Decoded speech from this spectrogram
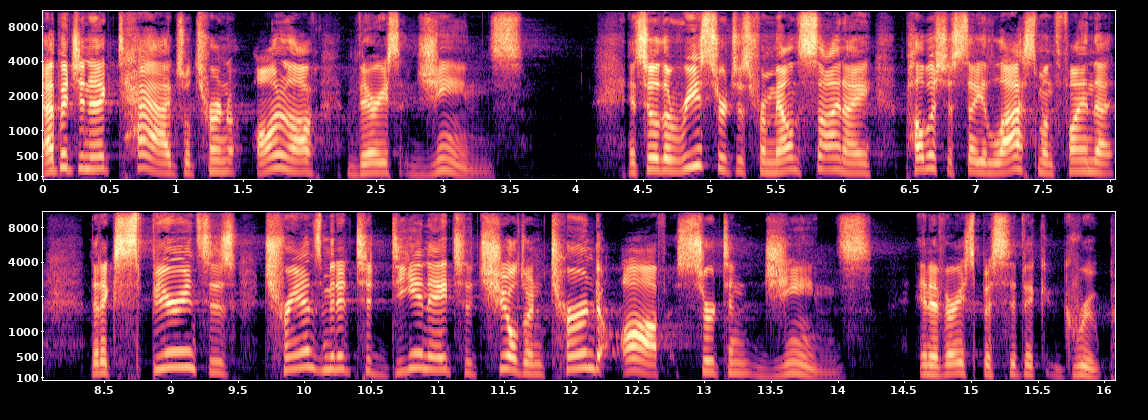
Epigenetic tags will turn on and off various genes. And so the researchers from Mount Sinai published a study last month find that, that experiences transmitted to DNA to children turned off certain genes in a very specific group.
